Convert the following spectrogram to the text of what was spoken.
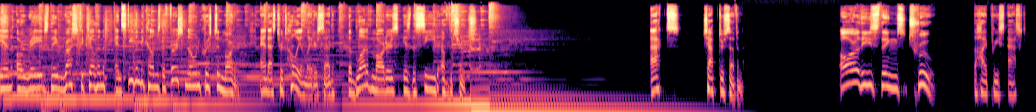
In a rage, they rush to kill him, and Stephen becomes the first known Christian martyr. And as Tertullian later said, the blood of martyrs is the seed of the church. Acts chapter 7. Are these things true? The high priest asked.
